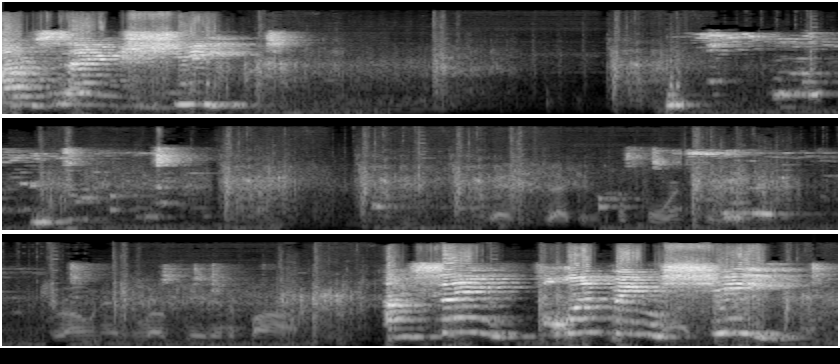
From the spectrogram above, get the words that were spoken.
I'm saying sheet. Ten seconds before insertion. Drone has located a bomb. I'm saying flipping sheet.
